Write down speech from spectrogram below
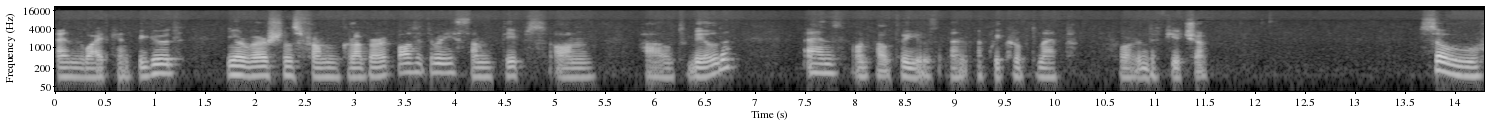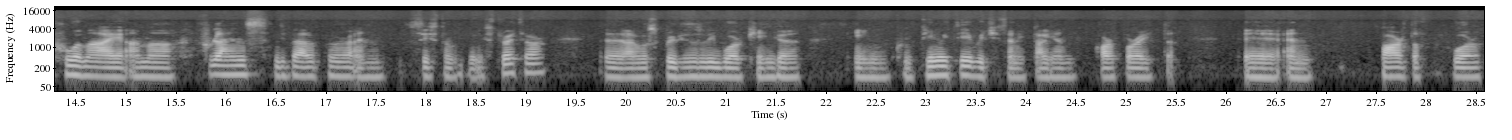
and why it can't be good. Newer versions from Collabora repository, some tips on how to build, and on how to use then a quick roadmap for the future. So, who am I? I'm a freelance developer and system administrator. Uh, I was previously working uh, in Continuity, which is an Italian corporate, uh, and part of work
